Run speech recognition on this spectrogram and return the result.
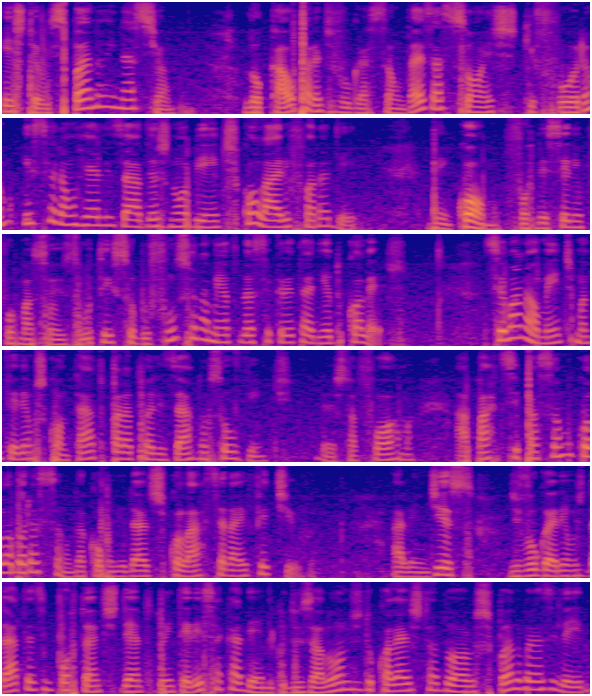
este é o Hispano em Nación, local para divulgação das ações que foram e serão realizadas no ambiente escolar e fora dele, bem como fornecer informações úteis sobre o funcionamento da Secretaria do Colégio. Semanalmente manteremos contato para atualizar nosso ouvinte. Desta forma, a participação e colaboração da comunidade escolar será efetiva. Além disso, divulgaremos datas importantes dentro do interesse acadêmico dos alunos do Colégio Estadual Hispano-Brasileiro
